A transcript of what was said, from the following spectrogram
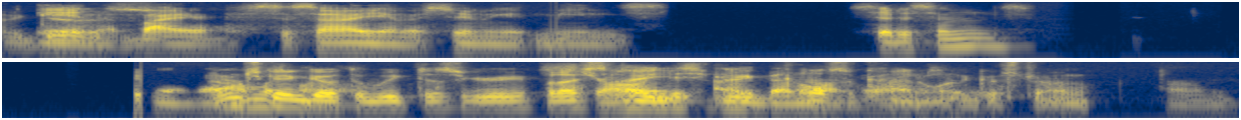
I And by society, I'm assuming it means citizens. Yeah, I I'm just gonna go with the weak disagree, but I, strongly I, disagree, I but I'm also kind of want to to. go strong. um,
